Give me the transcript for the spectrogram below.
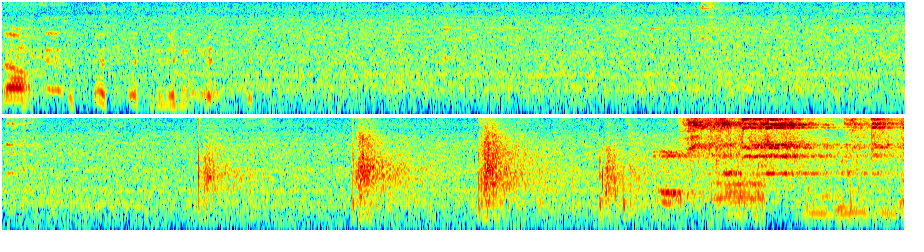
So. ah,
